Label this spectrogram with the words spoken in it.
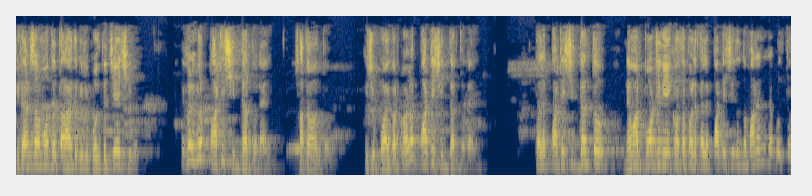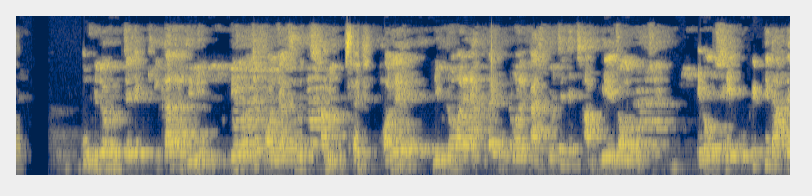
বিধানসভার মধ্যে তারা হয়তো কিছু বলতে চেয়েছিল। এখন এগুলো পার্টি সিদ্ধান্ত নেয় সাধারণত। কিছু বয়কট করাটা পার্টি সিদ্ধান্ত নেয়। তাহলে পার্টির সিদ্ধান্ত নেওয়ার পর যদি এই কথা বলে তাহলে পার্টির সিদ্ধান্ত মানে না এটা বলতে হবে। অভিযোগ হচ্ছে যে ঠিকাদার যিনি তিনি হচ্ছে পঞ্চায়েত সমিতির স্বামী। ফলে নিম্নমানের এতটাই নিম্নমানের কাজ করছে যে ছাদ দিয়ে জল পড়ছে। এবং সেই প্রকৃতি ধাপতে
